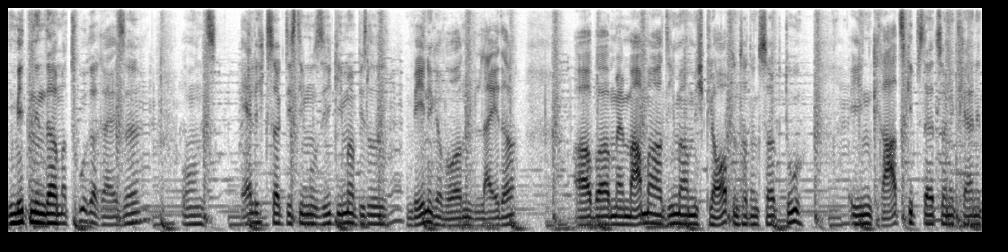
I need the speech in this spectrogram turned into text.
mitten in der Matura-Reise und ehrlich gesagt ist die Musik immer ein bisschen weniger geworden, leider. Aber meine Mama hat immer an mich geglaubt und hat dann gesagt, du, in Graz gibt es da jetzt so eine kleine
